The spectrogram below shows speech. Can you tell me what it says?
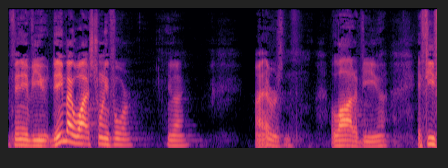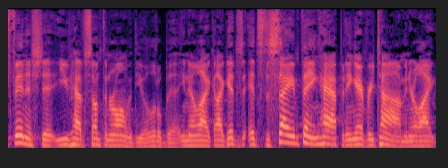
if any of you did anybody watch 24? Anybody? Right, there was a lot of you. If you finished it, you have something wrong with you a little bit. You know, like like it's it's the same thing happening every time, and you're like,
